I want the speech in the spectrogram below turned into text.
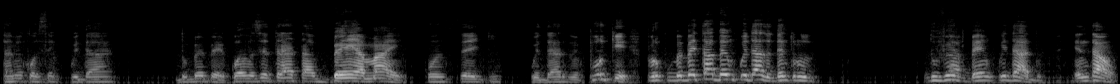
também consegue cuidar do bebê. Quando você trata bem a mãe, consegue cuidar do bebê. Por quê? Porque o bebê está bem cuidado dentro do ventre, bem cuidado. Então,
